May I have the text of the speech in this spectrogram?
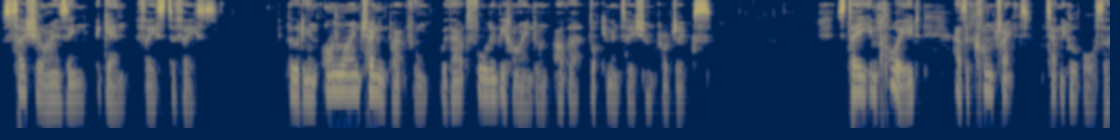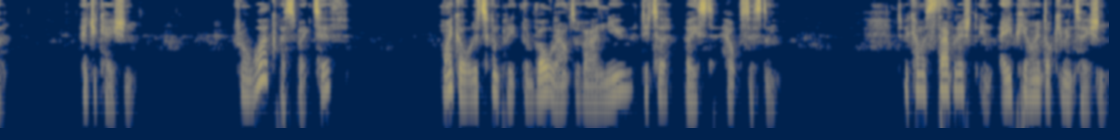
socializing again face to face, building an online training platform without falling behind on other documentation projects, stay employed as a contract technical author, education. From a work perspective, my goal is to complete the rollout of our new DITA based help system, to become established in API documentation,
